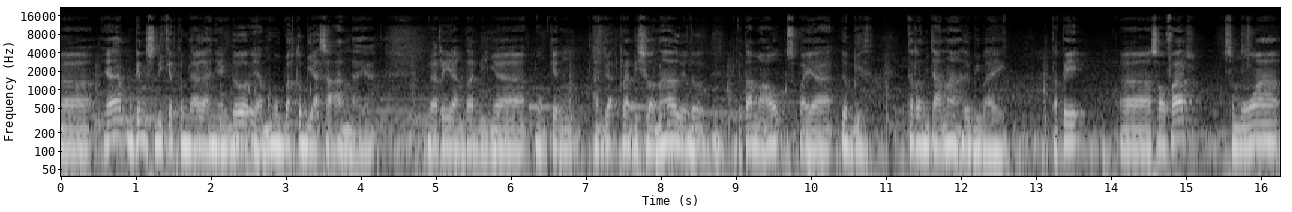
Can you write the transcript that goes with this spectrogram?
uh, ya mungkin sedikit kendalanya hmm. itu ya mengubah kebiasaan lah ya dari yang tadinya mungkin agak tradisional gitu kita mau supaya lebih terencana lebih baik tapi uh, so far semua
